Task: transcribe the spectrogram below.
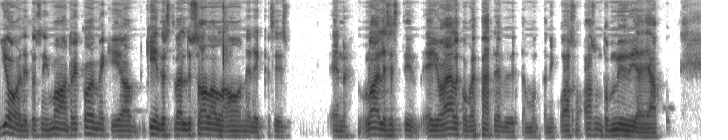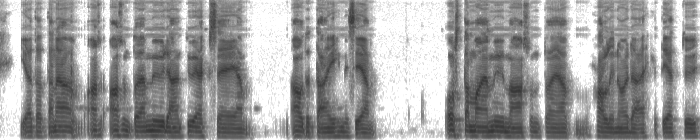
Joo, eli tosiaan mä oon Andri Koimekin ja kiinteistövälitysalalla on, eli siis en, laillisesti ei ole LKV-pätevyyttä, mutta niin asu, asuntomyyjä ja, ja tota, asuntoja myydään työkseen ja autetaan ihmisiä ostamaan ja myymään asuntoja ja hallinnoidaan ehkä tiettyjä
